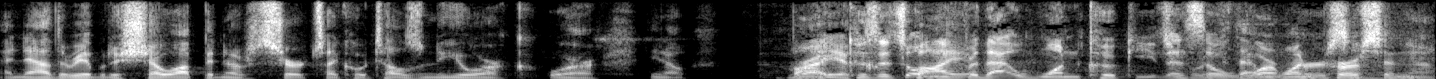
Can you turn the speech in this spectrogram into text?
And now they're able to show up in a search like hotels in New York or you know right because it's only for that one cookie that's a that one, one person, yeah.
